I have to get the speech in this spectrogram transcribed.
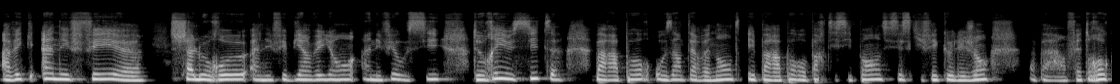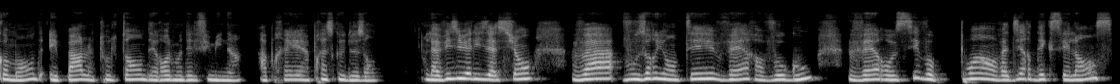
avec un effet euh, chaleureux, un effet bienveillant, un effet aussi de réussite par rapport aux intervenantes et par rapport aux participants. C'est ce qui fait que les gens, bah, en fait, recommandent et parlent tout le temps des rôles modèles féminins après presque deux ans. La visualisation va vous orienter vers vos goûts, vers aussi vos points, on va dire, d'excellence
